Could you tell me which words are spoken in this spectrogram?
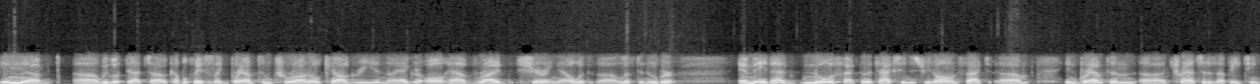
in um, uh, we looked at uh, a couple places like Brampton, Toronto, Calgary, and Niagara all have ride sharing now with uh, Lyft and Uber, and they've had no effect on the taxi industry at all. In fact, um, in Brampton, uh, transit is up 18%,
